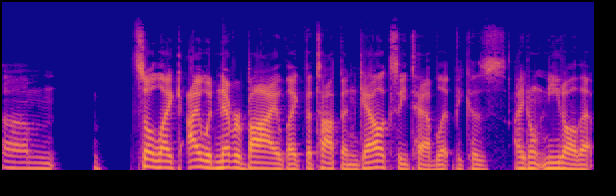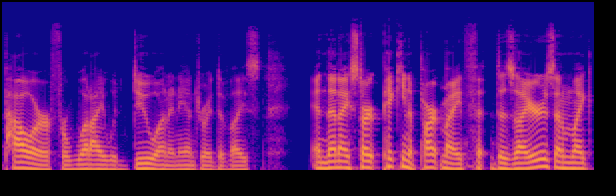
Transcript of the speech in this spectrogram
Um, so like I would never buy like the top end Galaxy tablet because I don't need all that power for what I would do on an Android device. And then I start picking apart my th- desires, and I'm like,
